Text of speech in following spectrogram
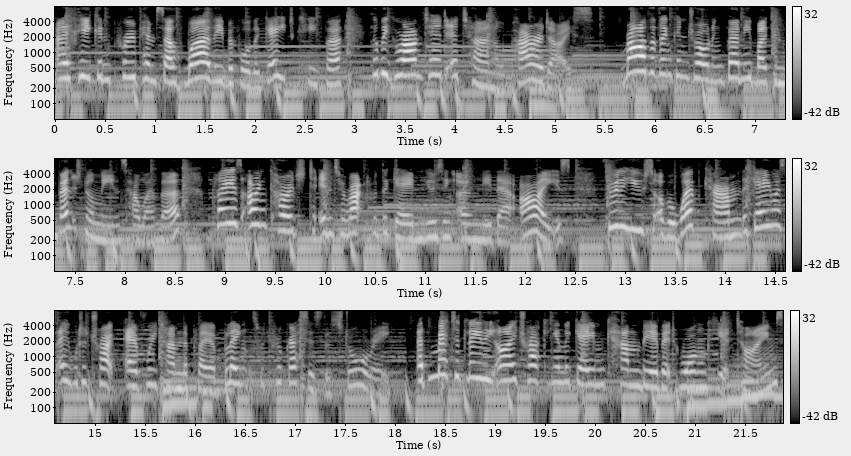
and if he can prove himself worthy before the gatekeeper, he'll be granted eternal paradise. Rather than controlling Benny by conventional means, however, players are encouraged to interact with the game using only their eyes. Through the use of a webcam, the game is able to track every time the player blinks, which progresses the story. Admittedly, the eye tracking in the game can be a bit wonky at times,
